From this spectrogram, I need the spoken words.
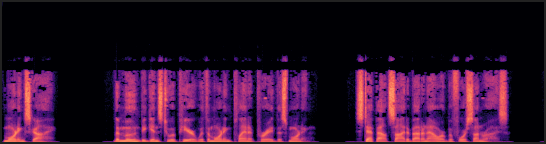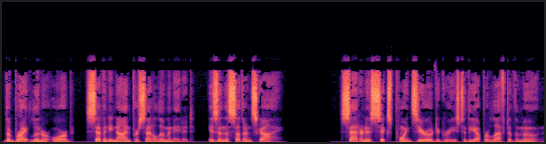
Morning sky. The moon begins to appear with the morning planet parade this morning. Step outside about an hour before sunrise. The bright lunar orb, 79% illuminated, is in the southern sky. Saturn is 6.0 degrees to the upper left of the moon.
